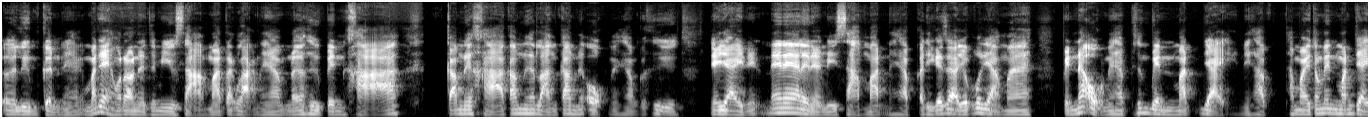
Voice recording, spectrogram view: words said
เออลืมเกินนะฮะมัดใหญ่ของเราเนี่ยจะมีอยู่สามมัดหลักๆนะครับนั่นก็คือเป็นขากล้ามเนื้อขากล้ามเนื้อหลังกล้ามเนื้ออกนะครับ ก็คือใหญ่ๆแน่ๆเลยเนี่ยมี 3 มัดนะครับกะทิก็จะยกตัวอย่างมาเป็นหน้าอกนะครับ ซึ่งเป็นมัดใหญ่นะครับทำไมต้องเล่นมัดใหญ่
